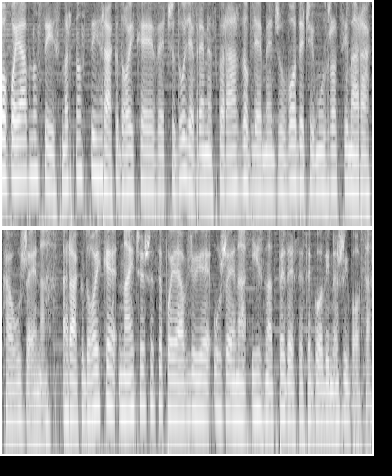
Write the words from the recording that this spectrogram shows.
Po pojavnosti i smrtnosti rak dojke je već dulje vremensko razdoblje među vodećim uzrocima raka u žena. Rak dojke najčešće se pojavljuje u žena iznad 50. godine života,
